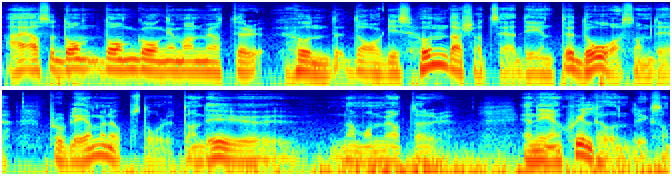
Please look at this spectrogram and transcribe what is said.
alltså de, de gånger man möter hund, dagishundar så att säga, det är inte då som det, problemen uppstår utan det är ju när man möter en enskild hund. Liksom.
